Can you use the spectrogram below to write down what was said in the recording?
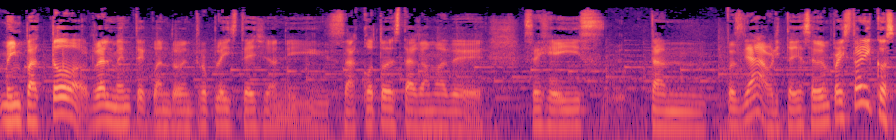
me impactó realmente cuando entró PlayStation y sacó toda esta gama de CGIs tan, pues ya, ahorita ya se ven prehistóricos,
